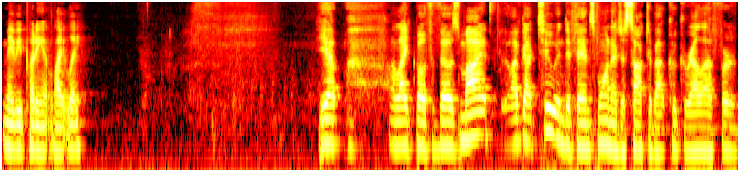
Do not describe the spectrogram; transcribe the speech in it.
maybe putting it lightly. Yep, I like both of those. My I've got two in defense. One I just talked about Cucurella for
